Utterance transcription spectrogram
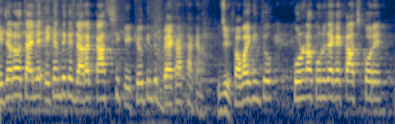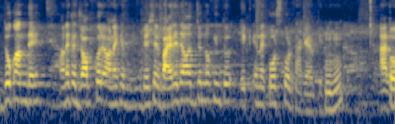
এছাড়াও চাইলে এখান থেকে যারা কাজ শিখে কেউ কিন্তু বেকার থাকে না। সবাই কিন্তু কোনো না কোনো জায়গায় কাজ করে দোকান দেয় অনেকে জব করে অনেকে দেশের বাইরে যাওয়ার জন্য কিন্তু এখানে কোর্স করে থাকে আর কি। তো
